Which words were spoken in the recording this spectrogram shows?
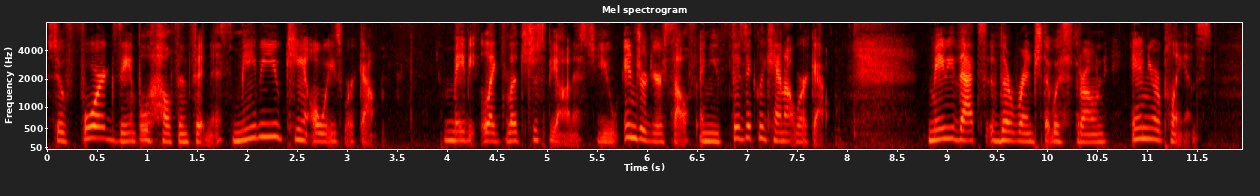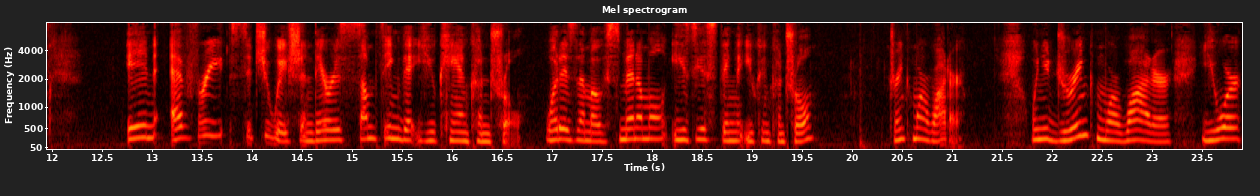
So, for example, health and fitness. Maybe you can't always work out. Maybe, like, let's just be honest, you injured yourself and you physically cannot work out. Maybe that's the wrench that was thrown in your plans. In every situation, there is something that you can control. What is the most minimal, easiest thing that you can control? Drink more water. When you drink more water, you're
